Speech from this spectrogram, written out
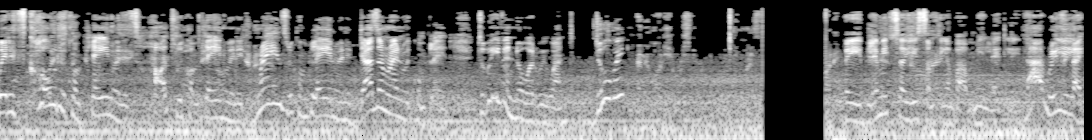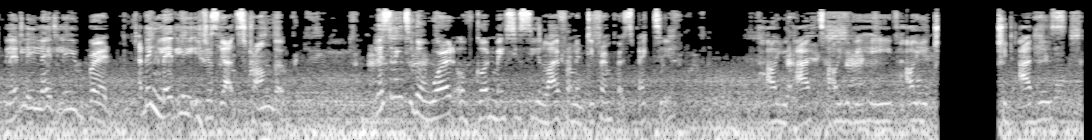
When it's cold, we complain. When it's hot, we complain. When it rains, we complain. When it doesn't rain, we complain. Do we even know what we want? Do we? Babe, let me tell you something about me lately. Not really like lately, lately, but I think lately it just got stronger. Listening to the word of God makes you see life from a different perspective. How you act, how you behave, how you treat others.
